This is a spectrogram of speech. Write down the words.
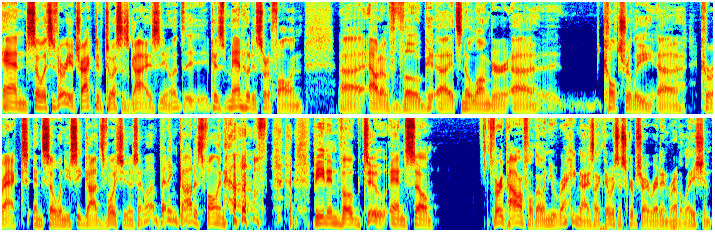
And so it's very attractive to us as guys, you know, because manhood has sort of fallen uh, out of vogue. Uh, it's no longer uh, culturally uh, correct. And so when you see God's voice, you say, well, I'm betting God is falling out of being in vogue too. And so it's very powerful though, and you recognize like there was a scripture I read in Revelation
